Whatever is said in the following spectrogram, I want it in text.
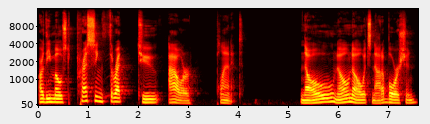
are the most pressing threat to our planet. No, no, no, it's not abortion.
